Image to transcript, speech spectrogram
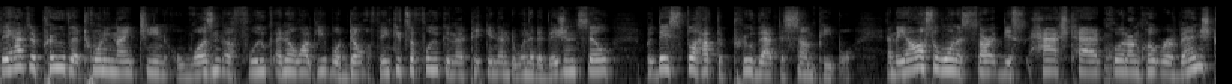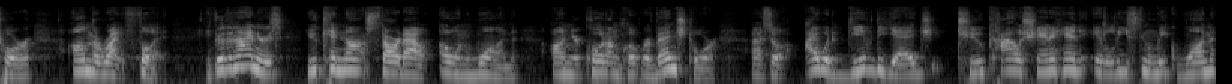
they have to prove that 2019 wasn't a fluke. I know a lot of people don't think it's a fluke and they're picking them to win the division still, but they still have to prove that to some people. And they also want to start this hashtag quote unquote revenge tour on the right foot. If you're the Niners, you cannot start out 0 1 on your quote unquote revenge tour. Uh, so I would give the edge to Kyle Shanahan at least in week one.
